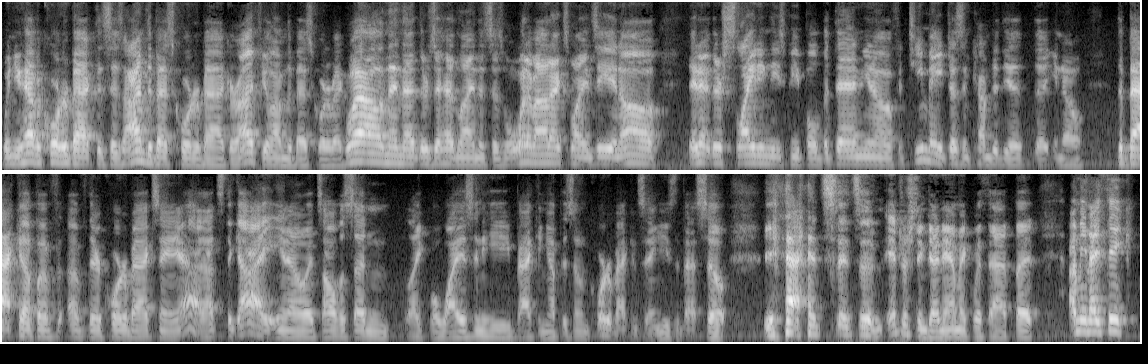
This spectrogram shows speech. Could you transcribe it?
when you have a quarterback that says I'm the best quarterback or I feel I'm the best quarterback, well, and then that, there's a headline that says, well, what about X, Y, and Z? And oh, they, they're slighting these people. But then you know, if a teammate doesn't come to the, the you know the backup of of their quarterback saying, "Yeah, that's the guy." You know, it's all of a sudden like, well, why isn't he backing up his own quarterback and saying he's the best? So, yeah, it's it's an interesting dynamic with that. But I mean, I think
